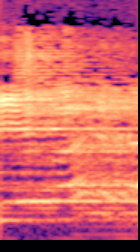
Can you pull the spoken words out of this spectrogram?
e para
